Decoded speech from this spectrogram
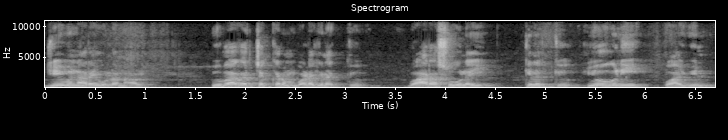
ஜீவன் அறை உள்ள நாள். விவாக சக்கரம் வடகிழக்கு. வாரசூலை கிழக்கு. யோகினி வாயுவில்.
